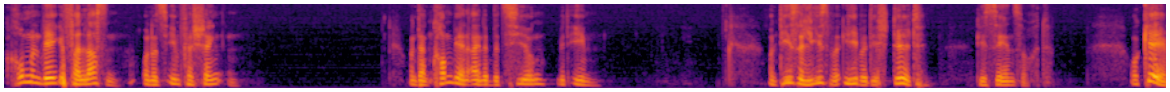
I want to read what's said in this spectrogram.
krummen Wege verlassen und uns ihm verschenken. Und dann kommen wir in eine Beziehung mit ihm. Und diese Liebe, die stillt die Sehnsucht. Okay,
